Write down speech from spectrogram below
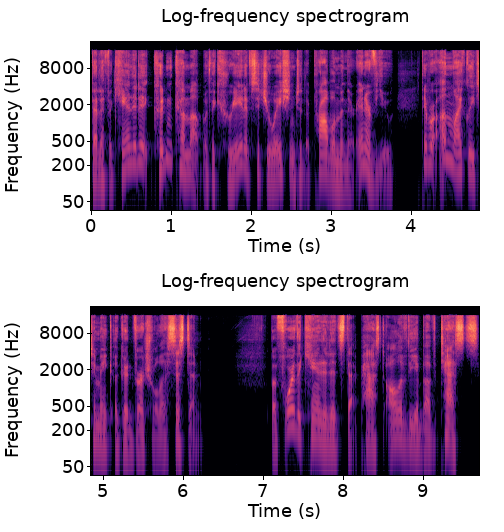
that if a candidate couldn't come up with a creative situation to the problem in their interview, they were unlikely to make a good virtual assistant. But for the candidates that passed all of the above tests,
